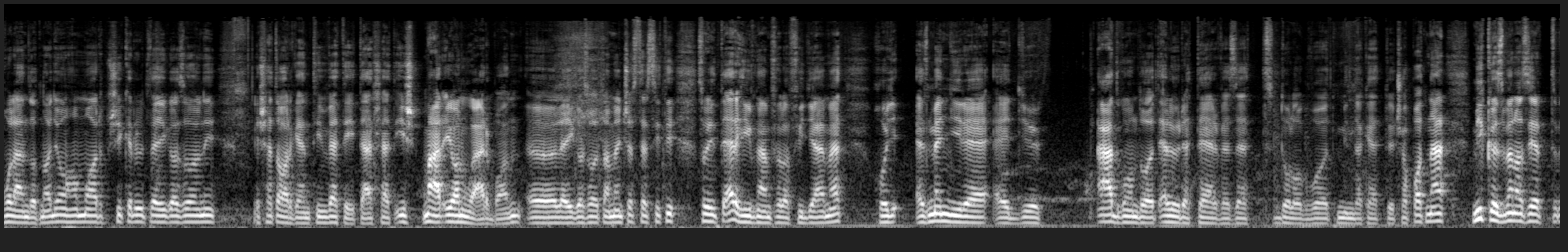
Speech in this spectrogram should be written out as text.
Hollandot nagyon hamar sikerült leigazolni, és hát Argentin vetétársát is már januárban leigazolta a Manchester City. Szóval itt erre hívnám fel a figyelmet, hogy ez mennyire egy átgondolt, előre tervezett dolog volt mind a kettő csapatnál, miközben azért,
